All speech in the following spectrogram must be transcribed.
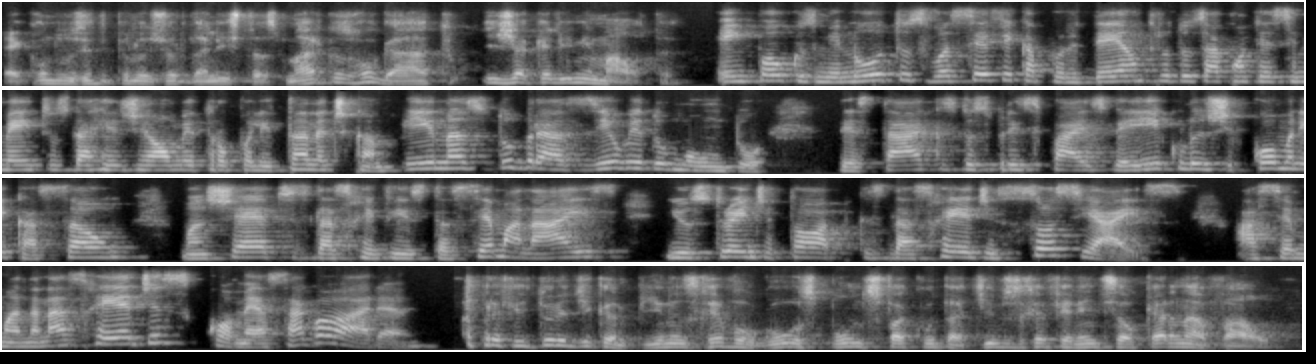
É conduzido pelos jornalistas Marcos Rogato e Jaqueline Malta. Em poucos minutos, você fica por dentro dos acontecimentos da região metropolitana de Campinas, do Brasil e do mundo. Destaques dos principais veículos de comunicação, manchetes das revistas semanais e os trend topics das redes sociais. A Semana nas Redes começa agora. A Prefeitura de Campinas revogou os pontos facultativos referentes ao Carnaval.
